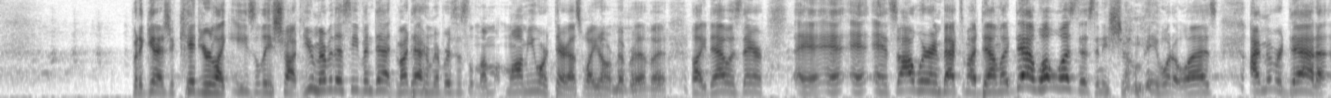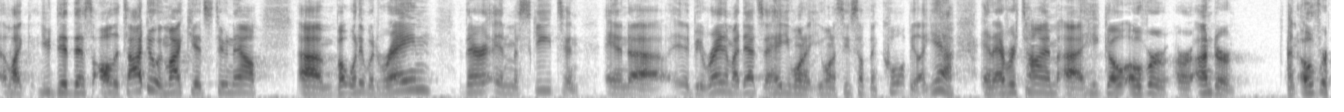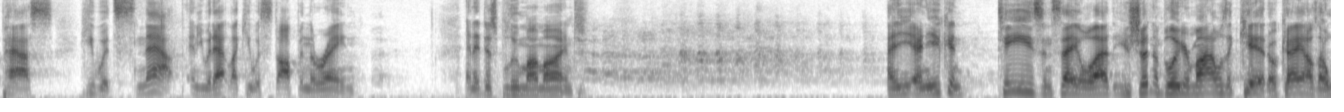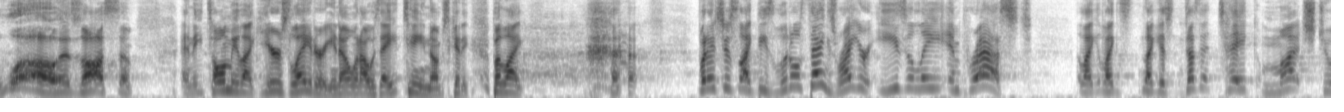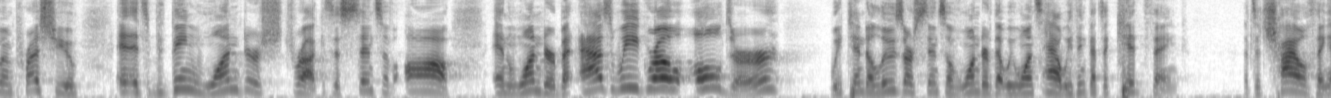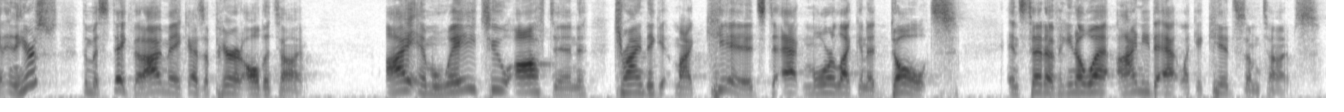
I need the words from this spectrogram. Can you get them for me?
But again, as a kid, you're like easily shocked. Do you remember this even, Dad? My dad remembers this. My mom, you weren't there. That's why you don't remember that. But like, Dad was there. And, and, and so I went back to my dad. I'm like, Dad, what was this? And he showed me what it was. I remember, Dad, like, you did this all the time. I do it with my kids too now. Um, but when it would rain there in Mesquite and and uh, it'd be raining. My dad said, "Hey, you want to you want to see something cool?" I'd be like, "Yeah." And every time uh, he'd go over or under an overpass, he would snap and he would act like he was stopping the rain and it just blew my mind. and, you, and you can tease and say, well, that, you shouldn't have blew your mind. I was a kid, okay? And I was like, whoa, this is awesome. And he told me like years later, you know, when I was 18. No, I'm just kidding. But like, but it's just like these little things, right? You're easily impressed. Like, like, like it doesn't take much to impress you. It's being wonderstruck. It's a sense of awe and wonder. But as we grow older, we tend to lose our sense of wonder that we once had. We think that's a kid thing, that's a child thing. And, and here's the mistake that I make as a parent all the time I am way too often trying to get my kids to act more like an adult instead of, you know what, I need to act like a kid sometimes.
